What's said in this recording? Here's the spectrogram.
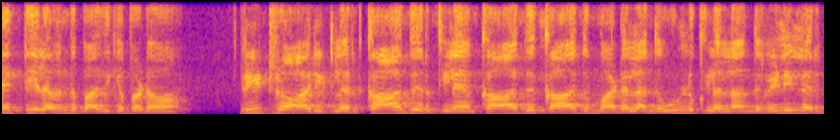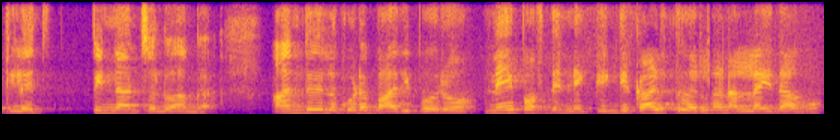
நெத்தியில் வந்து பாதிக்கப்படும். ரீட்ரோ ஆரிக்குலர் காது இருக்குல்ல காது காது மடல் அந்த உள்ளுக்குள்ளெல்லாம் அந்த வெளியில் இருக்குல்ல பின்னான்னு சொல்லுவாங்க. அந்த இதில் கூட பாதிப்பு வரும். நேப் ஆஃப் த நெக் இங்கே கழுத்து வரலாம் நல்லா இதாகும்.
